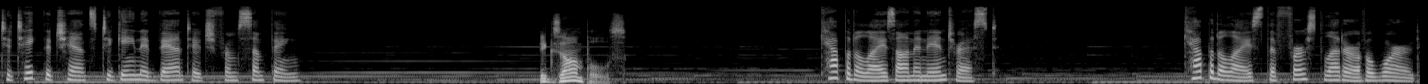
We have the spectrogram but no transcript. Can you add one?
to take the chance to gain advantage from something. Examples Capitalize on an interest. Capitalize the first letter of a word.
